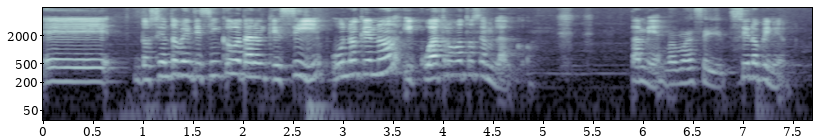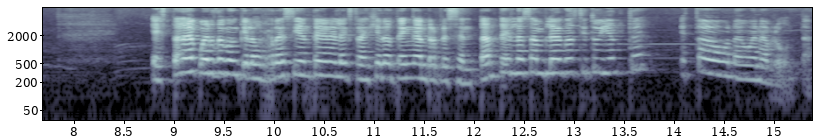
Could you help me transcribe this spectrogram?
Eh, 225 votaron que sí, uno que no y cuatro votos en blanco. También. Vamos a seguir. Sin opinión. ¿Está de acuerdo con que los residentes en el extranjero tengan representantes en la Asamblea Constituyente? Esta es una buena pregunta.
